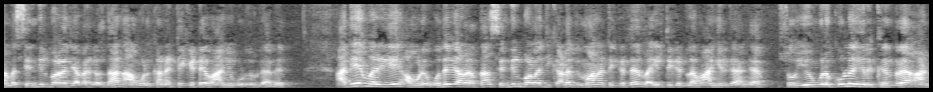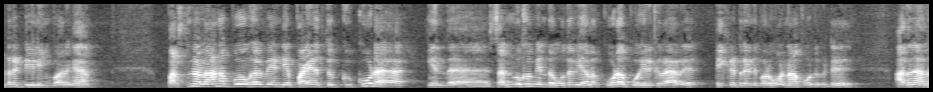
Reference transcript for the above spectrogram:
நம்ம செந்தில் பாலாஜி அவர்கள் தான் அவங்களுக்கான டிக்கெட்டே வாங்கி கொடுத்துருக்காரு. அதே மாதிரி அவங்களுடைய உதவியாளர் தான் செந்தில் பாலாஜிக்கான விமான டிக்கெட்டு ரயில் டிக்கெட்லாம் வாங்கியிருக்காங்க. ஸோ இவங்களுக்குள்ள இருக்கின்ற அண்டர் டீலிங் பாருங்க. பர்சனலான போக வேண்டிய பயணத்துக்கு கூட இந்த சண்முகம் என்ற உதவியாளர் கூட போயிருக்கிறாரு. டிக்கெட் ரெண்டு பேரும் ஒன்றா போட்டுக்கிட்டு. அதனால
